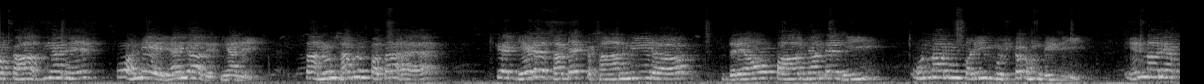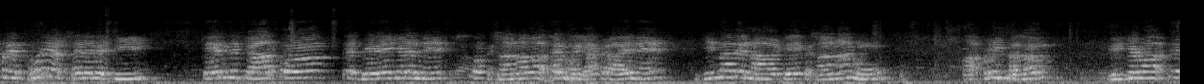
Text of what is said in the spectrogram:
ਵਿਕਾਸ ਦੀਆਂ ਨੇ, ਉਹ ਹਨੇਰੀਆਂ ਲਿਆ ਦਿੱਤੀਆਂ ਨੇ। ਤੁਹਾਨੂੰ ਸਭ ਨੂੰ ਪਤਾ ਹੈ ਕਿ ਜਿਹੜੇ ਸਾਡੇ ਕਿਸਾਨ ਵੀਰ ਦਰਿਆਓਂ ਪਾਰ ਜਾਂਦੇ ਸੀ, ਉਹਨਾਂ ਨੂੰ ਬੜੀ ਮੁਸ਼ਕਲ ਹੁੰਦੀ ਸੀ। ਇਹਨਾਂ ਨੇ ਆਪਣੇ ਥੋੜੇ ਅਰਸੇ ਦੇ ਵਿੱਚ ਹੀ ਤਿੰਨ, ਚਾਰ ਪੁਲ ਤੇ ਬੇੜੇ ਜਿਹੜੇ ਨੇ, ਉਹ ਕਿਸਾਨਾਂ ਵਾਸਤੇ ਮੁਹੱਈਆ ਕਰਾਏ ਨੇ, ਜਿਨ੍ਹਾਂ ਦੇ ਨਾਲ ਕਿ ਕਿਸਾਨਾਂ ਨੂੰ ਆਪਣੀ ਫਸਲ ਬੀਜਣ ਵਾਸਤੇ,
